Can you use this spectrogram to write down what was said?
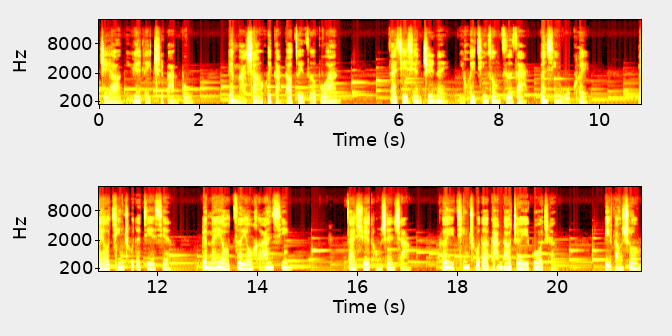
只要你越雷池半步，便马上会感到罪责不安。在界限之内，你会轻松自在，问心无愧。没有清楚的界限，便没有自由和安心。在学童身上，可以清楚地看到这一过程。比方说，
